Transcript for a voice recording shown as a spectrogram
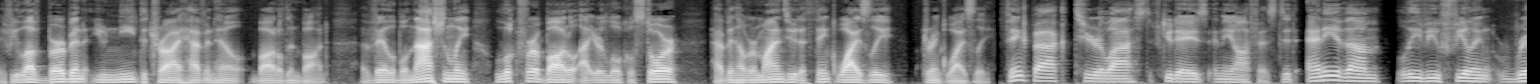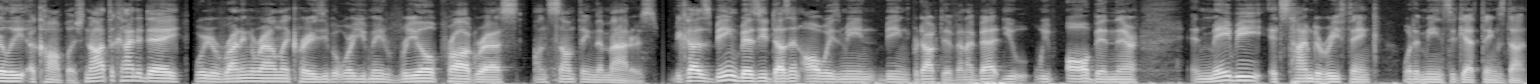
If you love bourbon, you need to try Heaven Hill Bottled and Bond. Available nationally, look for a bottle at your local store. Heaven Hill reminds you to think wisely, drink wisely. Think back to your last few days in the office. Did any of them leave you feeling really accomplished? Not the kind of day where you're running around like crazy, but where you've made real progress on something that matters. Because being busy doesn't always mean being productive, and I bet you we've all been there. And maybe it's time to rethink what it means to get things done.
